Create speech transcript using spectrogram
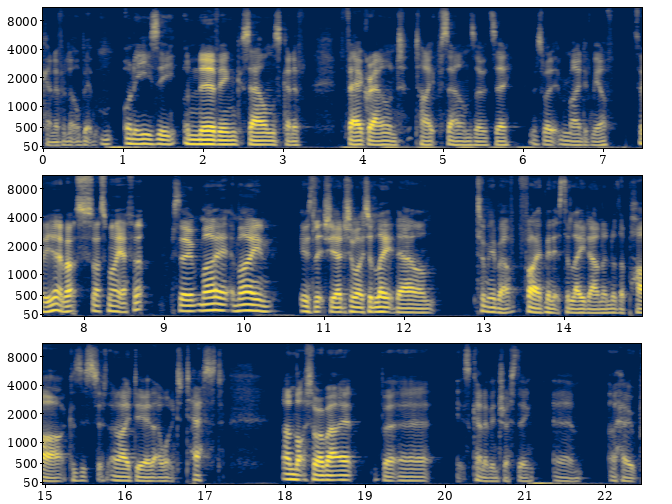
kind of a little bit uneasy, unnerving sounds, kind of fairground type sounds. I would say was what it reminded me of. So yeah, that's that's my effort. So my mine is literally I just wanted to lay it down. It took me about five minutes to lay down another part because it's just an idea that I wanted to test. I'm not sure about it, but uh, it's kind of interesting. Um, I hope,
